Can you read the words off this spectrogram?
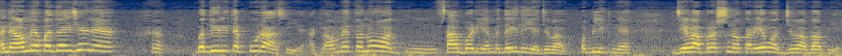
અને અમે બધા છે ને બધી રીતે પૂરા છીએ. એટલે અમે તો ન સાંભળીએ, અમે દઈ દઈએ જવાબ પબ્લિકને જેવા પ્રશ્નો કરે એવો જ જવાબ આપીએ.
